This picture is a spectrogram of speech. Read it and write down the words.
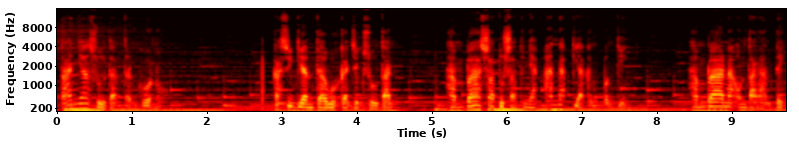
Tanya Sultan Trenggono. Kasinggian dawuh Kanjeng Sultan, hamba satu-satunya anak Ki Ageng Pengging. Hamba anak ontang anting,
